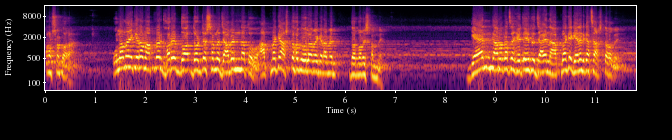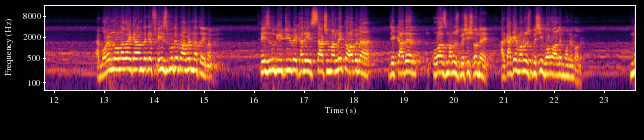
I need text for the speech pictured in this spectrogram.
পরামর্শ করা। ওলামায় কেরাম আপনার ঘরের দরজার সামনে যাবেন না তো? আপনাকে আসতে হবে ওলামায় কেরামের দরবারের সামনে। জ্ঞান কারও কাছে হেঁটে হেঁটে যায় না, আপনাকে জ্ঞানের কাছে আসতে হবে। আর বরেণ্য ওলামায় কেরাম থেকে ফেসবুকে পাবেন না তো এইভাবে ফেসবুক ইউটিউবে খালি সার্চ মারলেই তো হবে না যে কাদের ওয়াজ মানুষ বেশি শোনে আর কাকে মানুষ বেশি বড় আলেম মনে করে। ন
